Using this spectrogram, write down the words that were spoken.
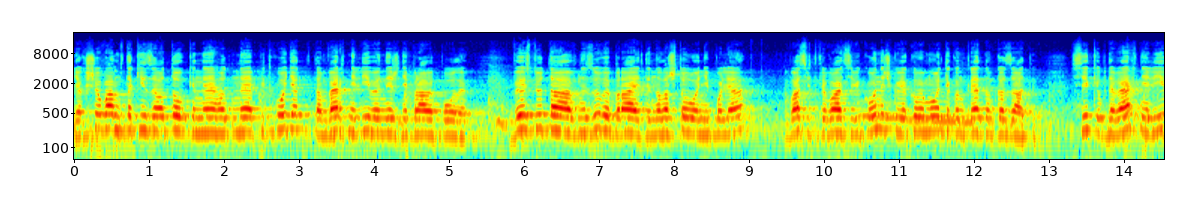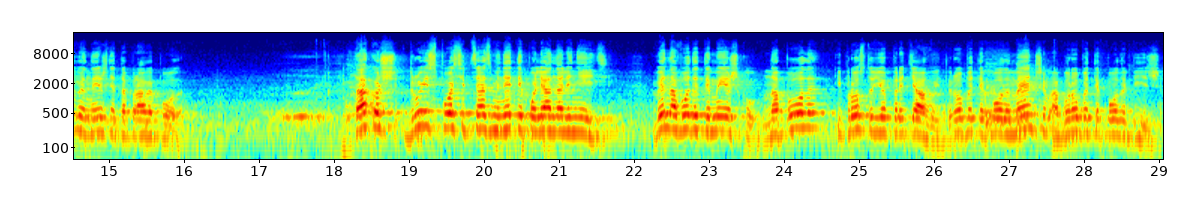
Якщо вам такі заготовки не, не підходять, там верхнє, ліве, нижнє, праве поле, ви ось тут внизу вибираєте налаштовані поля, у вас відкривається віконечко, в якому ви можете конкретно вказати, скільки буде верхнє, ліве, нижнє та праве поле. Також другий спосіб це змінити поля на лінійці. Ви наводите мишку на поле і просто його перетягуєте. Робите поле меншим або робите поле більшим.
